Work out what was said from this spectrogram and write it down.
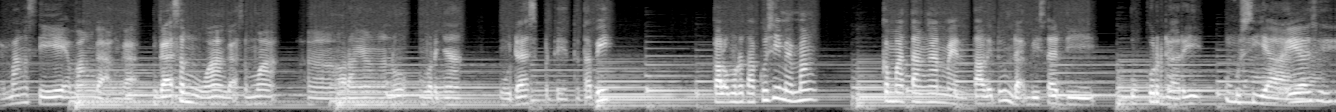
memang sih, emang nggak nggak nggak semua nggak semua eh, orang yang anu umurnya muda seperti itu. Tapi kalau menurut aku sih memang kematangan mental itu nggak bisa diukur dari Umur. Usia. iya sih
